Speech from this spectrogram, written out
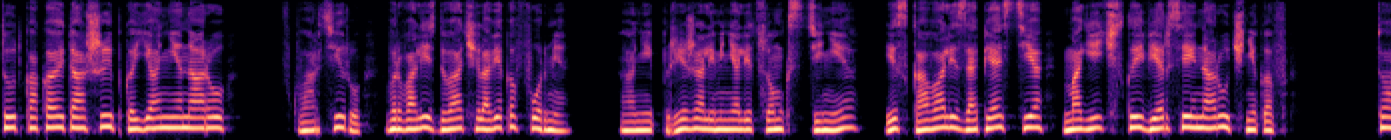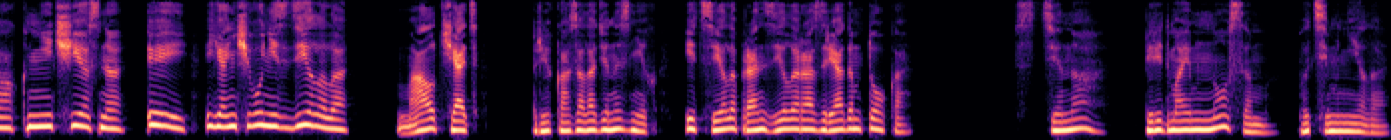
Тут какая-то ошибка, я не нару...» В квартиру ворвались два человека в форме. Они прижали меня лицом к стене и сковали запястья магической версией наручников. «Так нечестно!» «Эй, я ничего не сделала!» «Молчать!» — приказал один из них, и тело пронзило разрядом тока. Стена перед моим носом потемнела.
